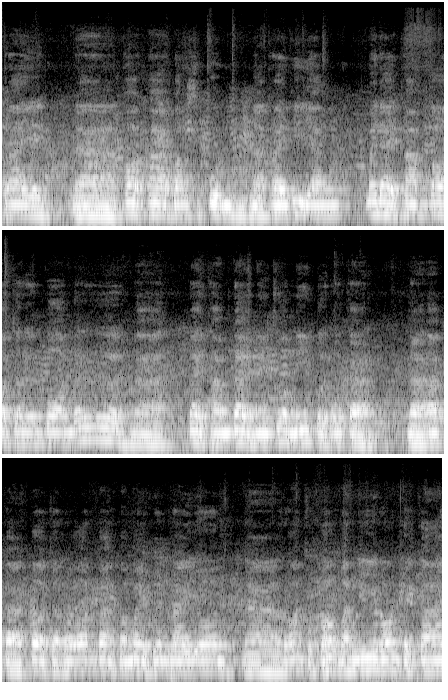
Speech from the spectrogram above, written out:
ไตรนะทอดผ้าบางสกุลนะใครที่ยังไม่ได้ทำก็เจริญพรเด้อนะได้ทำได้ในช่วงนี้เปิดโอกาสนะอากาศก็จะร้อนบ้างก็ไม่เป็นไรโยมนะร้อนเฉพาะวันนี้ร้อนแต่กาย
